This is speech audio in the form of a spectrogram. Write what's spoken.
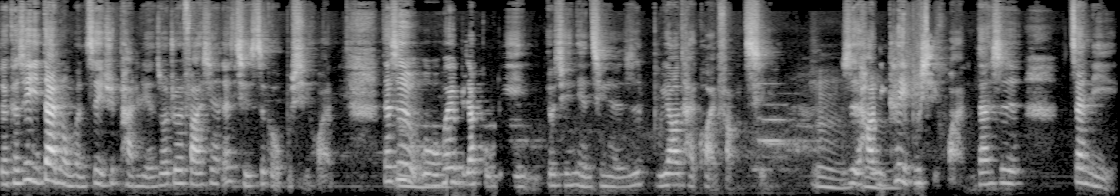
对，可是，一旦我们自己去盘点之后，就会发现，哎，其实这个我不喜欢。但是，我会比较鼓励，嗯、尤其年轻人，就是不要太快放弃。嗯，就是好，你可以不喜欢，嗯、但是在你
